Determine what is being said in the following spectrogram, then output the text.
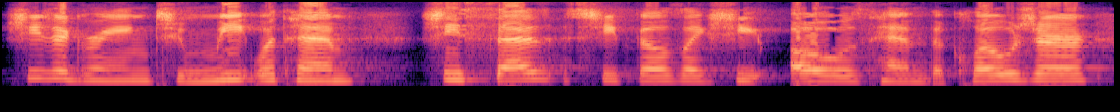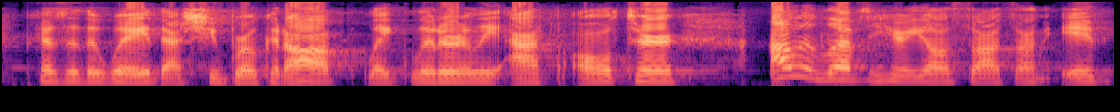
She's agreeing to meet with him. She says she feels like she owes him the closure because of the way that she broke it off, like literally at the altar. I would love to hear y'all's thoughts on if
